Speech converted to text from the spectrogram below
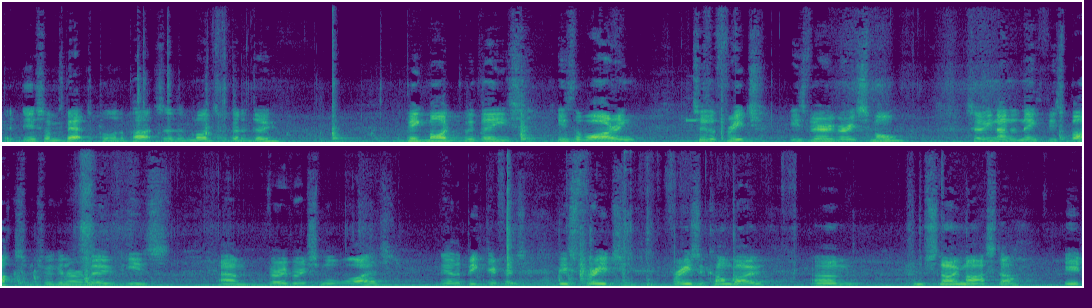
but yes, I'm about to pull it apart so the mods we've got to do. The big mod with these is the wiring to the fridge is very very small so in underneath this box, which we're going to remove, is um, very, very small wires. Now the big difference, this fridge freezer combo um, from SnoMaster, it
